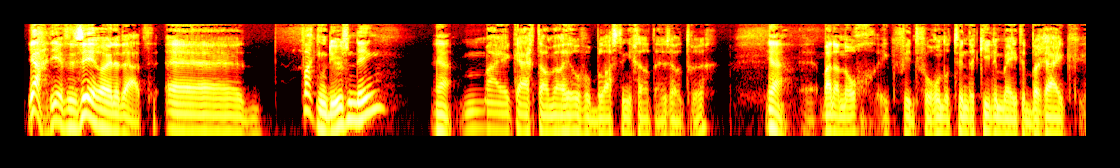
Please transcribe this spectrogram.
Ja, die heeft een Zero inderdaad. Eh, fucking duur zo'n ding. Ja. Maar je krijgt dan wel heel veel belastinggeld en zo terug. Ja. Eh, maar dan nog, ik vind voor 120 kilometer bereik eh,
